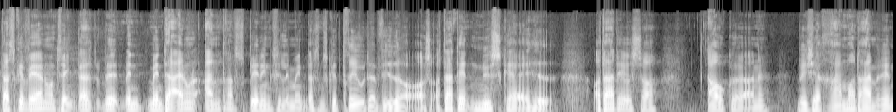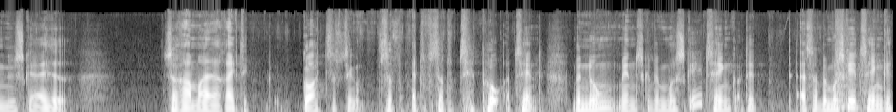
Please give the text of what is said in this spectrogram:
Der skal være nogle ting, der, men, men der er nogle andre spændingselementer, som skal drive dig videre også. Og der er den nysgerrighed. Og der er det jo så afgørende, hvis jeg rammer dig med den nysgerrighed, så rammer jeg dig rigtig godt, så, tænker, så, er du, så er du på og tændt. Men nogle mennesker vil måske tænke, og det, altså vil måske tænke,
